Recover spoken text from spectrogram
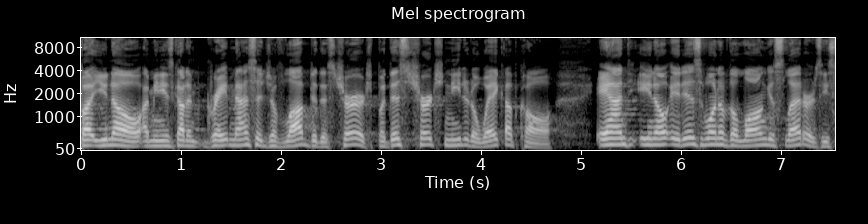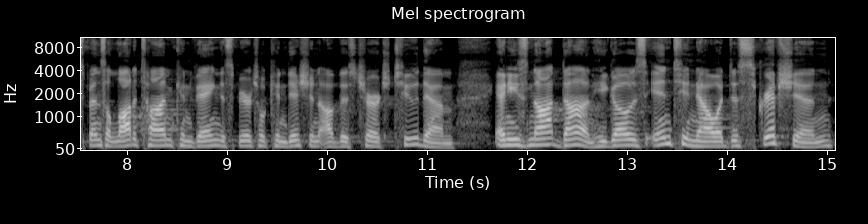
but you know, I mean, he's got a great message of love to this church, but this church needed a wake up call. And, you know, it is one of the longest letters. He spends a lot of time conveying the spiritual condition of this church to them. And he's not done. He goes into now a description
